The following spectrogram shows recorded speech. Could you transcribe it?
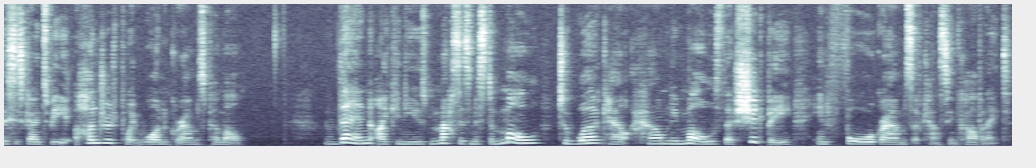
this is going to be 100.1 grams per mole. Then I can use mass as Mr Mole to work out how many moles there should be in 4 grams of calcium carbonate.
